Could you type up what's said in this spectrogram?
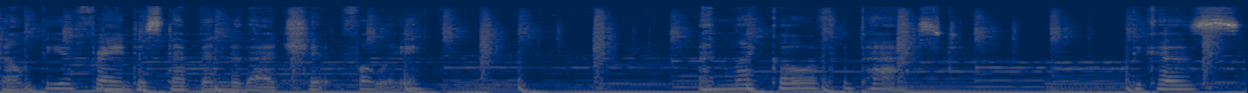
Don't be afraid to step into that shit fully and let go of the past. Because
